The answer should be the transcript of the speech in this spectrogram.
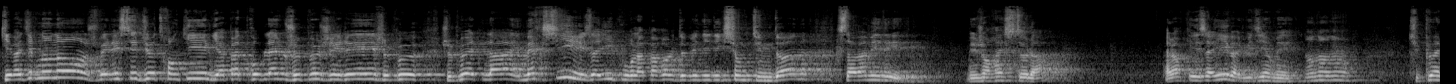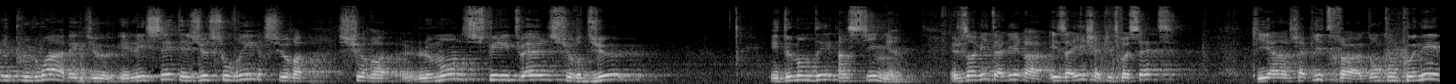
qui va dire non, non, je vais laisser Dieu tranquille, il n'y a pas de problème, je peux gérer, je peux, je peux être là, et merci Esaïe pour la parole de bénédiction que tu me donnes, ça va m'aider. Mais j'en reste là. Alors qu'Esaïe va lui dire mais non, non, non, tu peux aller plus loin avec Dieu et laisser tes yeux s'ouvrir sur, sur le monde spirituel, sur Dieu, et demander un signe. Et je vous invite à lire Ésaïe chapitre 7, qui est un chapitre dont on connaît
